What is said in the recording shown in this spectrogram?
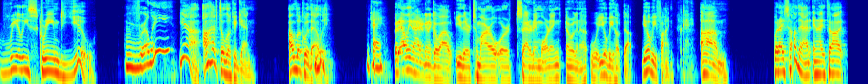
really screamed you. Really? Yeah, I'll have to look again. I'll look with Ellie. Okay. But Ellie and I are going to go out either tomorrow or Saturday morning, and we're gonna you'll be hooked up. You'll be fine. Okay. Um, but I saw that and I thought,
